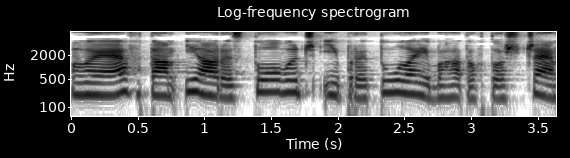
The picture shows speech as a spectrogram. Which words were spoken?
ВФ. Там і Арестович, і Притула, і багато хто ще.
